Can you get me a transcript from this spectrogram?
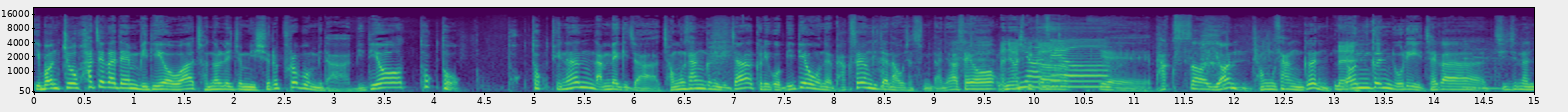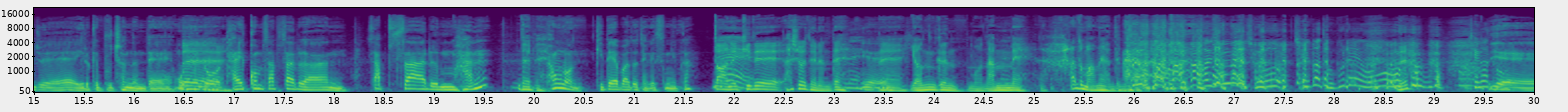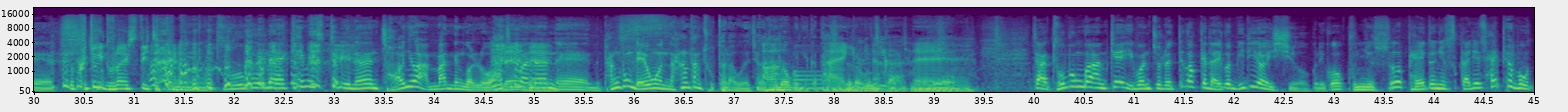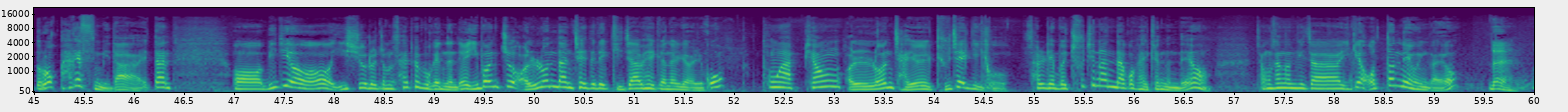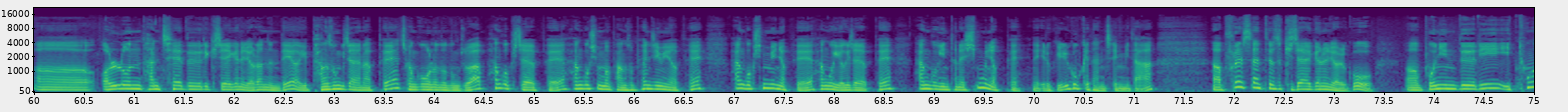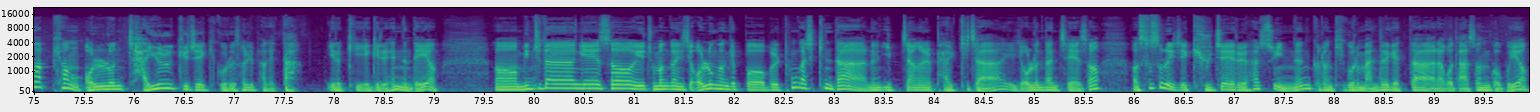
이번 주 화제가 된 미디어와 저널리즘 이슈를 풀어봅니다. 미디어 톡톡. 톡톡 튀는 남매 기자 정상근 기자 그리고 미디어 오늘 박서연 기자 나오셨습니다. 안녕하세요. 안녕하십니까. 안녕하세요. 예, 박서연, 정상근, 네. 연근 요리 제가 네. 지지난 주에 이렇게 붙였는데 오늘도 네. 달콤 쌉싸름한 쌉싸름한 네네. 평론 기대해봐도 되겠습니까? 또 안에 네. 기대하셔도 되는데 네. 예. 네. 연근 뭐 남매 하나도 마음에 안 듭니다. 아, 선배님 저 제가 더 그래요. 네? 제가 더 예. 또 그쪽이 누나일 수도 있잖아요. 음, 두 분의 케미스트리는 전혀 안 맞는 걸로 하지만은 예, 방송 내용은 항상 좋더라고요. 제가 아, 들어보니까 어, 다시 다행입니다. 들어보니까. 네. 예. 자, 두 분과 함께 이번 주를 뜨겁게 달고 미디어 이슈 그리고 굿뉴스, 배드뉴스까지 살펴보도록 하겠습니다. 일단 어, 미디어 이슈를 좀 살펴보겠는데요. 이번 주 언론 단체들이 기자회견을 열고 통합형 언론 자율 규제 기구 설립을 추진한다고 밝혔는데요. 정상근 기자, 이게 어떤 내용인가요? 네, 어, 언론 단체들이 기자회견을 열었는데요. 이 방송기자연합회, 전국언론노동조합, 한국기자협회, 한국신문방송편집위협회, 한국신민협회, 한국여기자협회, 한국인터넷신문협회 네, 이렇게 일곱 개 단체입니다. 어, 프레스센터에서 기자회견을 열고 어, 본인들이 이 통합형 언론 자율 규제 기구를 설립하겠다 이렇게 얘기를 했는데요. 어, 민주당에서 이 조만간 이제 언론관계법을 통과시킨다는 입장을 밝히자 이제 언론단체에서 어, 스스로 이제 규제를 할 수 있는 그런 기구를 만들겠다라고 나선 거고요.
